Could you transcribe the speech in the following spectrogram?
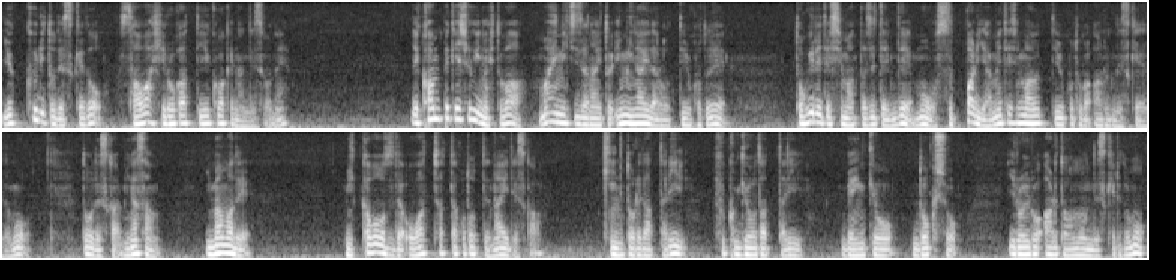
ゆっくりとですけど差は広がっていくわけなんですよね。で完璧主義の人は毎日じゃないと意味ないだろうっていうことで途切れてしまった時点でもうすっぱりやめてしまうっていうことがあるんですけれどもどうですか？皆さん今まで三日坊主で終わっちゃったことってないですか？筋トレだったり副業だったり勉強読書いろいろあるとは思うんですけれども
